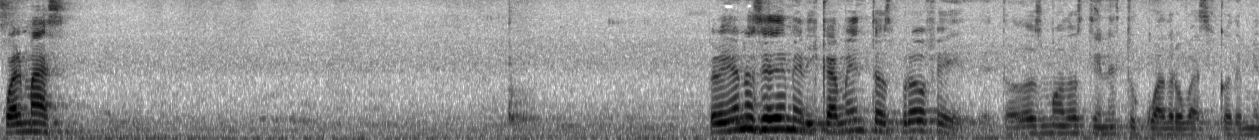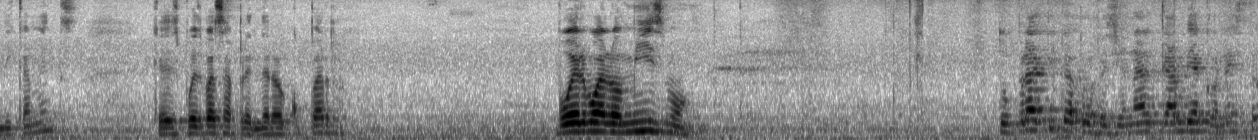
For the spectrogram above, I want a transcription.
¿Cuál más? Pero yo no sé de medicamentos, profe. De todos modos tienes tu cuadro básico de medicamentos, que después vas a aprender a ocuparlo. Vuelvo a lo mismo. ¿Tu práctica profesional cambia con esto?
